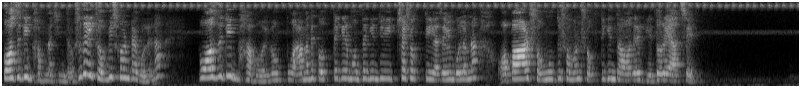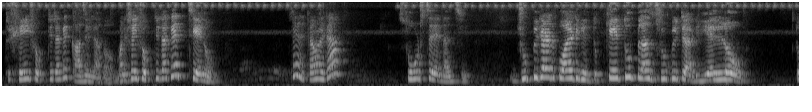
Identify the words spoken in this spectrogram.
পজিটিভ ভাবনা চিন্তা করো। শুধু এই চব্বিশ ঘন্টায় বলে না পজিটিভ ভাবো এবং আমাদের প্রত্যেকের মধ্যে কিন্তু ইচ্ছা শক্তি আছে। আমি বললাম না, অপার সমুদ্র সমান শক্তি কিন্তু আমাদের ভেতরে আছে। তো সেই শক্তিটাকে কাজে লাগাও। মানে সেই শক্তিটাকে চেনো। হ্যাঁ কারণ এটা সোর্সের এনার্জি জুপিটারের কোয়ালিটি কিন্তু কেতু প্লাস জুপিটার ইয়েলো তো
